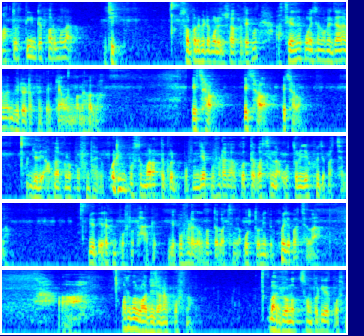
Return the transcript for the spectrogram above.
মাত্র তিনটে ফর্মুলা? জি। সফল ভিডিও মনোযোগ সহকারে দেখুন। আর শেষে পৌঁছে আমাকে জানাবেন ভিডিওটা আপনাকে কেমন মনে হলো। এছাড়াও এছাড়াও এছাড়াও, যদি আপনার কোনো প্রশ্ন থাকে, কঠিন প্রশ্ন, মারাত্মক কঠিন প্রশ্ন, যে প্রশ্নটা করতে পারছেন না, উত্তর নিজে খুঁজে পাচ্ছেন না। যদি এরকম প্রশ্ন থাকে, যে প্রশ্নটা করতে পারছেন না, উত্তর নিজে খুঁজে পাচ্ছেন না অথবা লজ্জাজনক প্রশ্ন বা যৌন সম্পর্কিত প্রশ্ন,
